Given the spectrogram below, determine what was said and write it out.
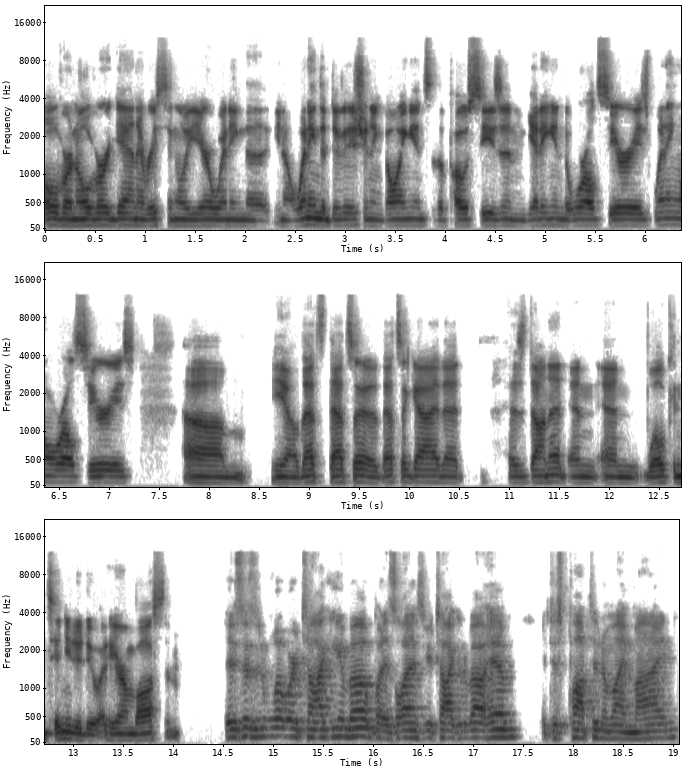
over and over again every single year, winning the you know winning the division and going into the postseason, and getting into World Series, winning a World Series. Um, you know that's that's a that's a guy that has done it and and will continue to do it here in Boston. This isn't what we're talking about, but as long as you're talking about him, it just popped into my mind.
